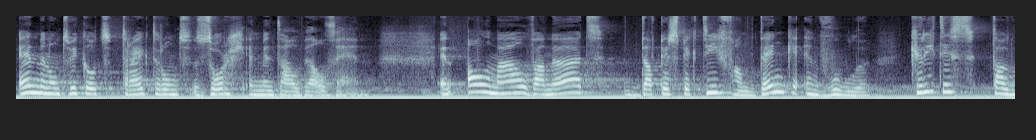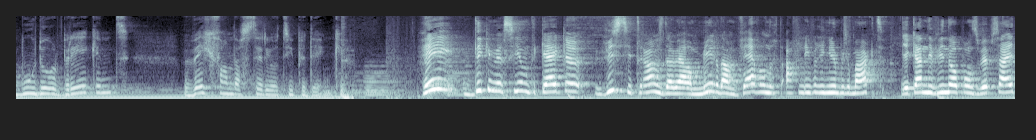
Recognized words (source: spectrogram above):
en men ontwikkelt trajecten rond zorg en mentaal welzijn. En allemaal vanuit dat perspectief van denken en voelen. Kritisch, taboe doorbrekend, weg van dat stereotype denken. Hey, dikke merci om te kijken. Wist je trouwens dat wij al meer dan 500 afleveringen hebben gemaakt? Je kan die vinden op onze website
